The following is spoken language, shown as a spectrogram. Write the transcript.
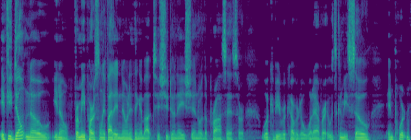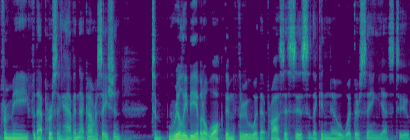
if you don't know, you know, for me personally, if I didn't know anything about tissue donation or the process or what could be recovered or whatever, it was going to be so important for me for that person having that conversation to really be able to walk them through what that process is so they can know what they're saying yes to.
